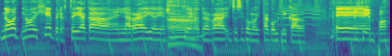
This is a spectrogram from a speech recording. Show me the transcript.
no, no dejé, pero estoy acá en la radio y ayer Ah. estuve en otra radio, entonces como que está complicado. Eh, El tiempo.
